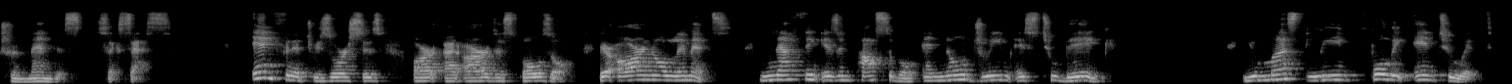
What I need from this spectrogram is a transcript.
tremendous success. Infinite resources are at our disposal. There are no limits. Nothing is impossible, and no dream is too big. You must lean fully into it.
